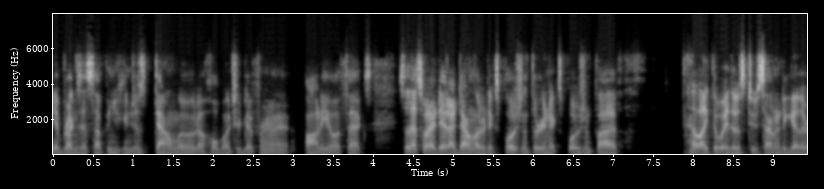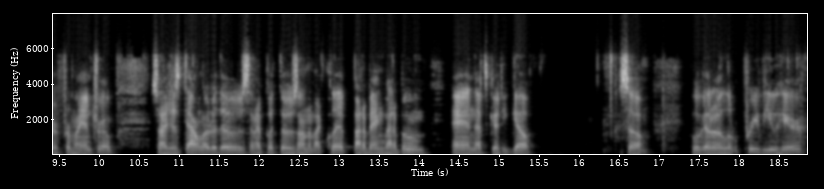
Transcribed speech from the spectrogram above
it brings this up and you can just download a whole bunch of different audio effects. So that's what I did. I downloaded Explosion 3 and Explosion 5. I like the way those two sounded together for my intro. So I just downloaded those and I put those onto my clip, bada bang, bada boom, and that's good to go. So we'll go to a little preview here.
